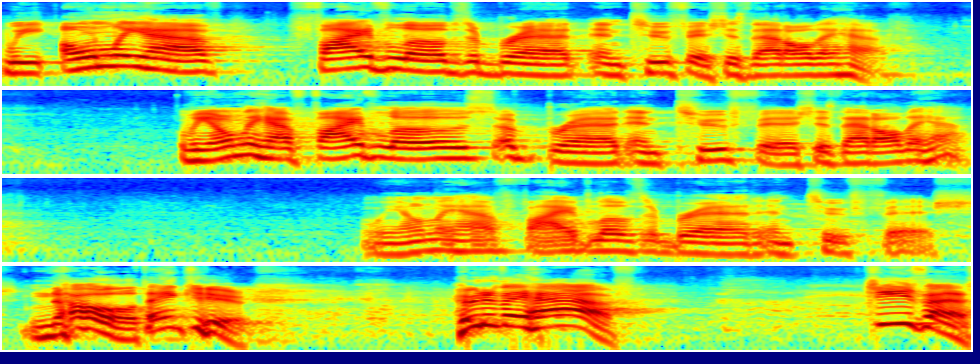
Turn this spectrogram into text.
We only have five loaves of bread and two fish. Is that all they have? We only have five loaves of bread and two fish. Is that all they have? We only have five loaves of bread and two fish. No, thank you. Who do they have? Jesus.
